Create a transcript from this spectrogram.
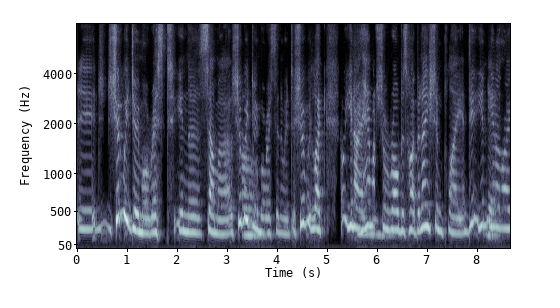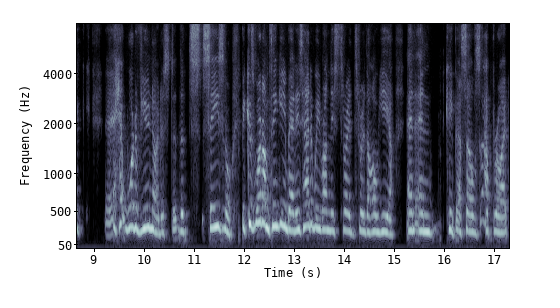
should we do more rest in the summer? Should we do oh. more rest in the winter? Should we like, you know, how much of a role does hibernation play? And do, you, yes. you know, like, uh, how, what have you noticed that's seasonal? Because what I'm thinking about is how do we run this thread through the whole year and and keep ourselves upright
